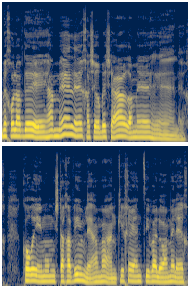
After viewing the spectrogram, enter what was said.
וכל עבדי המלך אשר בשער המלך. קוראים ומשתחווים להמן כי כן ציווה לו המלך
